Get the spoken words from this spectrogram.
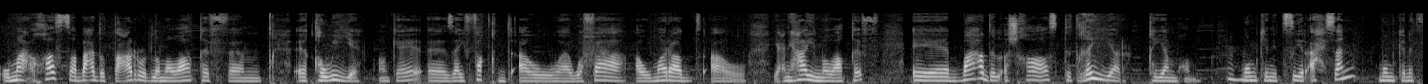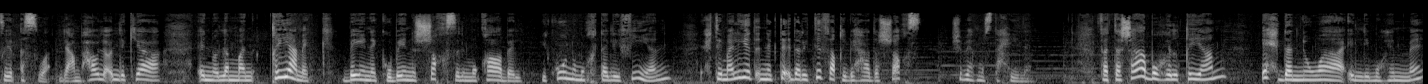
ومع خاصة بعد التعرض لمواقف آه، قوية أوكي؟ آه، زي فقد أو وفاة أو مرض أو يعني هاي المواقف آه، بعض الأشخاص تتغير قيمهم. ممكن تصير أحسن ممكن تصير أسوأ. اللي عم بحاول أقول لك إياه إنه لما قيمك بينك وبين الشخص المقابل يكونوا مختلفين احتمالية إنك تقدري تثقي بهذا الشخص شبه مستحيلة. فتشابه القيم إحدى النواة اللي مهمة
